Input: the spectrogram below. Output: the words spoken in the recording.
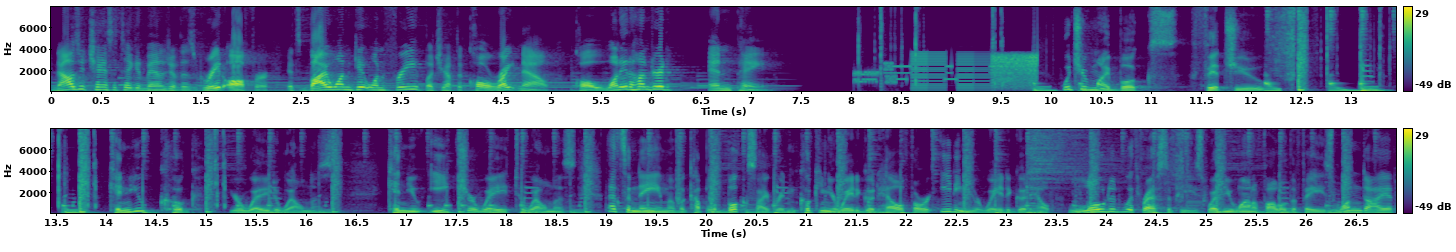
Now's your chance to take advantage of this great offer. It's buy one, get one free, but you have to call right now. Call 1 800 End Pain. Which of my books fit you? Can you cook your way to wellness? Can you eat your way to wellness? That's the name of a couple of books I've written Cooking Your Way to Good Health or Eating Your Way to Good Health. Loaded with recipes, whether you want to follow the Phase 1 diet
